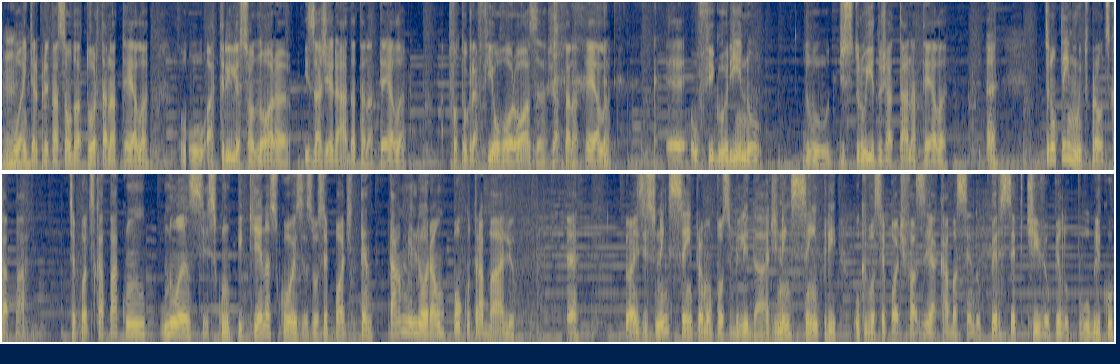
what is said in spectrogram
Uhum. a interpretação do ator está na tela, o, a trilha sonora exagerada está na tela, a fotografia horrorosa já está na tela, é, o figurino do destruído já está na tela, né? Você não tem muito para onde escapar. Você pode escapar com nuances, com pequenas coisas. Você pode tentar melhorar um pouco o trabalho, né? Mas isso nem sempre é uma possibilidade, nem sempre o que você pode fazer acaba sendo perceptível pelo público,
